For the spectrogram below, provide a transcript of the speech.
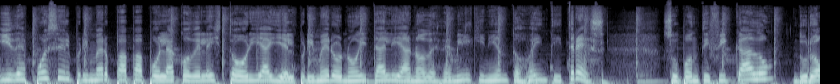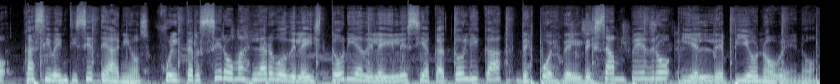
y después el primer papa polaco de la historia y el primero no italiano desde 1523. Su pontificado duró casi 27 años. Fue el tercero más largo de la historia de la Iglesia Católica después del de San Pedro y el de Pío IX.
